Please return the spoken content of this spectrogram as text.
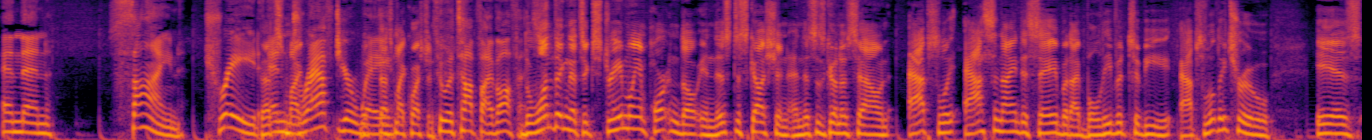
and then sign, trade, That's and my- draft your way that's my question. to a top five offense? The one thing that's extremely important, though, in this discussion, and this is going to sound absolutely asinine to say, but I believe it to be absolutely true, is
